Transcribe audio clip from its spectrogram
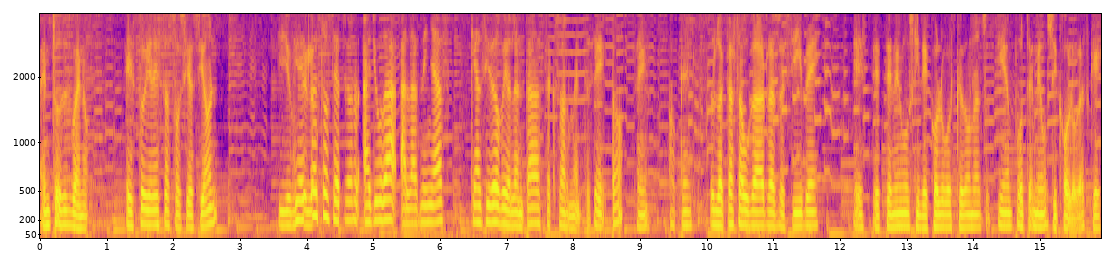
entonces, bueno, estoy en esta asociación y yo esta lo- asociación ayuda a las niñas que han sido violentadas sexualmente, Sí. ¿cierto? Sí. Ok. Entonces la casa hogar las recibe, este, tenemos ginecólogos que donan su tiempo, tenemos psicólogas que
